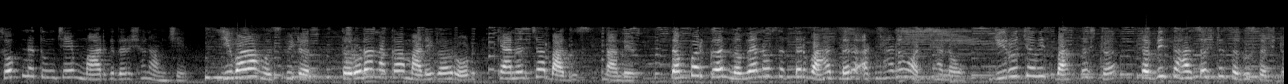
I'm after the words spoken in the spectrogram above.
स्वप्न तुमचे मार्गदर्शन आमचे. जिवाळा हॉस्पिटल तरोडा नाका मालेगाव रोड कॅनलच्या बाजूस नांदेड. संपर्क नव्याण्णव सत्तर बहात्तर अठ्ठ्याण्णव अठ्ठ्याण्णव. झिरो चोवीस बासष्ट सव्वीस सहासष्ट सदुसष्ट.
